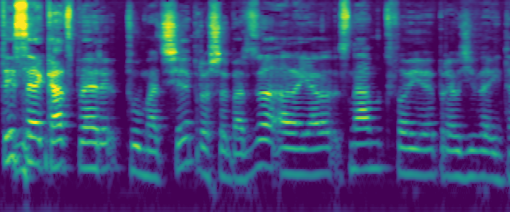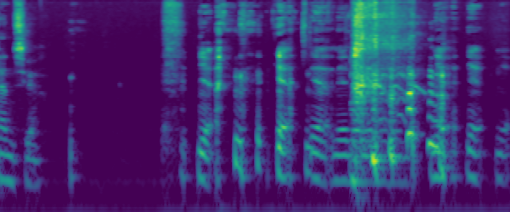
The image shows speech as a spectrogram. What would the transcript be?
ty se, Kacper, tłumacz się, proszę bardzo, ale ja znam twoje prawdziwe intencje. Nie, nie, nie, nie, nie, nie, nie, nie, nie.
